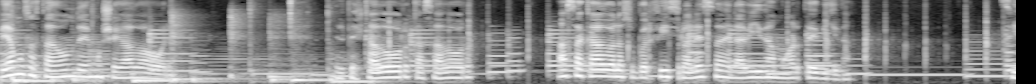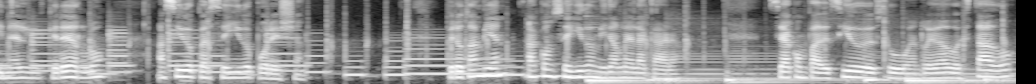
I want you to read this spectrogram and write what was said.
Veamos hasta dónde hemos llegado ahora. El pescador, cazador, ha sacado a la superficie la naturaleza de la vida, muerte y vida. Sin él quererlo, ha sido perseguido por ella. Pero también ha conseguido mirarle a la cara se ha compadecido de su enredado estado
